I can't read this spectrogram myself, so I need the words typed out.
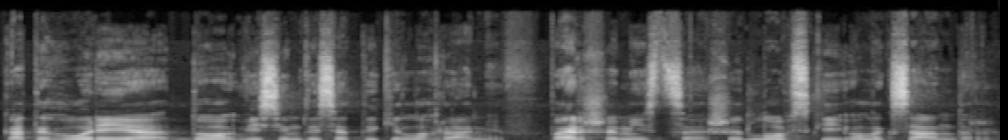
Категорія до 80 кілограмів. Перше місце Шидловський Олександр,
